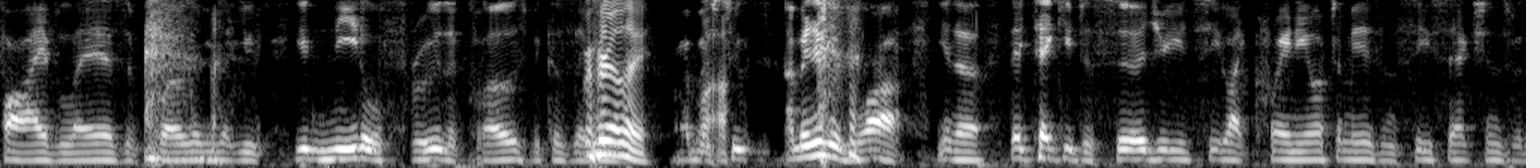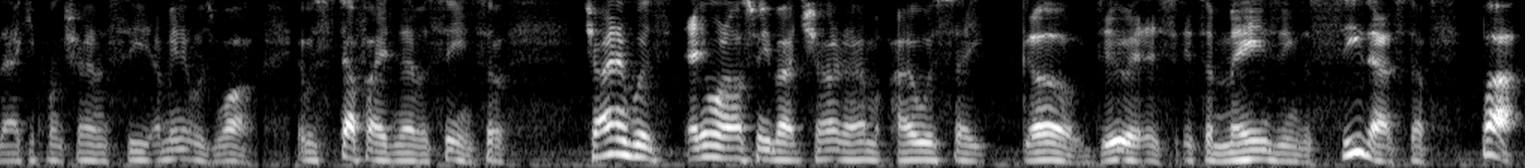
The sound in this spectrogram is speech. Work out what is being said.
five layers of clothing that you you needle through the clothes because they Really? Wow. too. I mean, it was wild. You know, they'd take you to surgery. You'd see like craniotomies and C sections with acupuncture anesthesia. I mean, it was wild. It was stuff I'd never seen. So, China was. Anyone asks me about China, I'm, I always say, go do it. It's it's amazing to see that stuff. But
